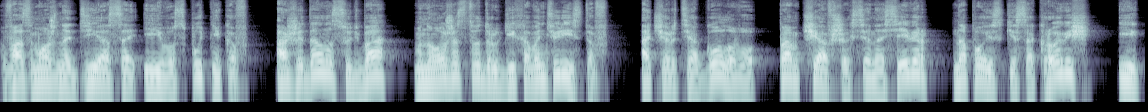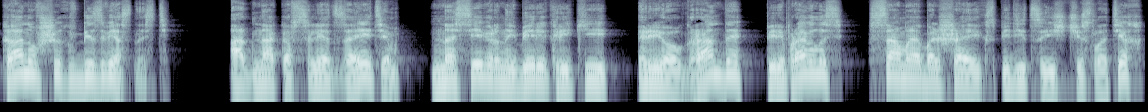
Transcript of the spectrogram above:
Возможно, Диаса и его спутников ожидала судьба множества других авантюристов, очертя голову помчавшихся на север на поиски сокровищ и канувших в безвестность. Однако вслед за этим на северный берег реки Рио-Гранде переправилась самая большая экспедиция из числа тех,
